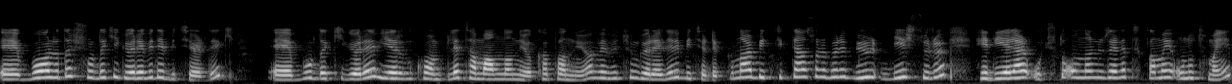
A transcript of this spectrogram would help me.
e, bu arada şuradaki görevi de bitirdik. E, buradaki görev yarın komple tamamlanıyor, kapanıyor ve bütün görevleri bitirdik. Bunlar bittikten sonra böyle bir, bir sürü hediyeler uçtu. Onların üzerine tıklamayı unutmayın.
